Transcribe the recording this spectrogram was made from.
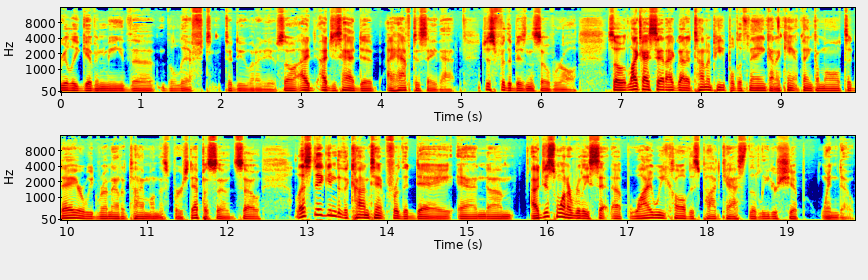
really given me the the lift to do what I do. So I I just had to I have to say that just for the business overall. So like I said, I've got a ton of people to thank and I can't thank them all today or we'd run out of time on this first episode. So let's dig into the content for the day and um, I just want to really set up why we call this podcast the leadership window.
